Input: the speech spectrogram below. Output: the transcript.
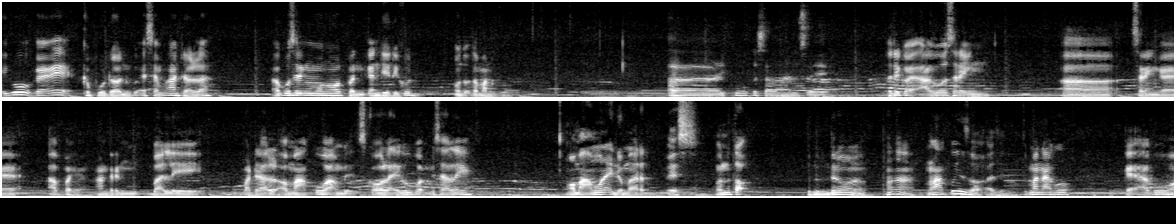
iku kayak kebodohanku SMA adalah aku sering mengorbankan diriku untuk temanku. eh itu kesalahan sih. Jadi kayak aku sering eh, sering kayak apa ya nganterin balik. Padahal omaku ambil sekolah itu kok misalnya omamu nek Indomaret wes ngono tok. Bener-bener ngono. Heeh ngelakuin so aja cuman aku kayak aku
